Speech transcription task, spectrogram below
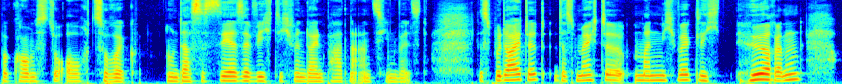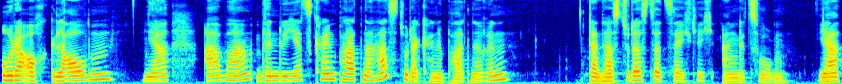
bekommst du auch zurück. Und das ist sehr, sehr wichtig, wenn du einen Partner anziehen willst. Das bedeutet, das möchte man nicht wirklich hören oder auch glauben, ja. Aber wenn du jetzt keinen Partner hast oder keine Partnerin, dann hast du das tatsächlich angezogen. Ja,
